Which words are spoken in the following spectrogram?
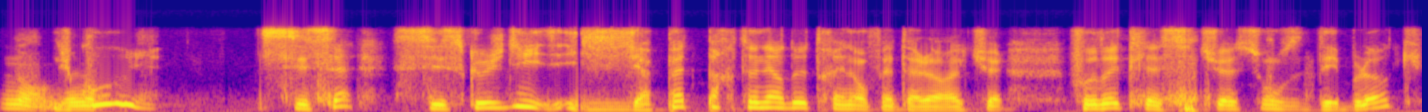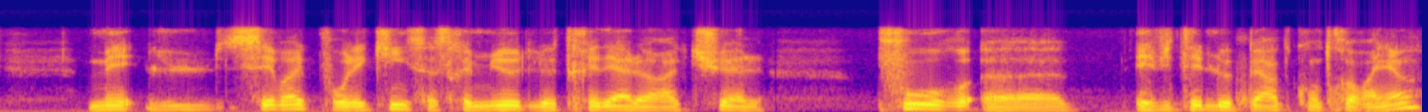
Non, Du non. coup, c'est ça, c'est ce que je dis. Il n'y a pas de partenaire de traîne en fait à l'heure actuelle. Faudrait que la situation se débloque, mais c'est vrai que pour les Kings, ça serait mieux de le trader à l'heure actuelle pour euh, éviter de le perdre contre rien.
